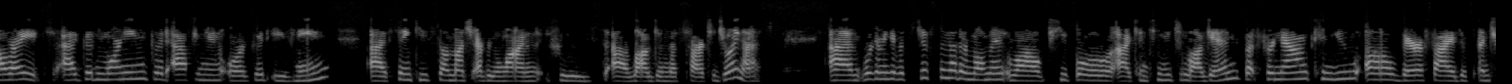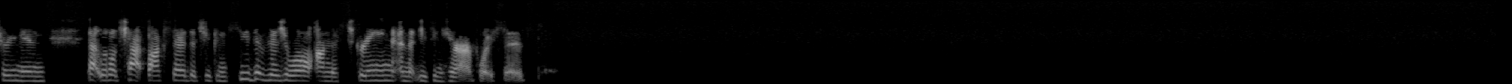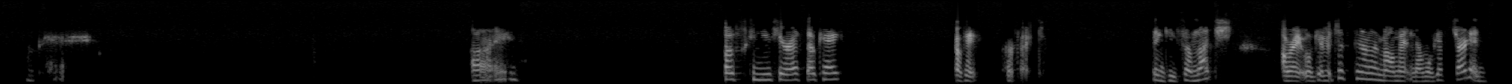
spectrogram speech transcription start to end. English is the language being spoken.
All right. Uh, good morning, good afternoon, or good evening. Uh, thank you so much, everyone who's uh, logged in this far to join us. Um, we're going to give us just another moment while people uh, continue to log in. But for now, can you all verify just entering in that little chat box there that you can see the visual on the screen and that you can hear our voices? Okay. All right. Folks, can you hear us okay? Okay, perfect. Thank you so much. All right, we'll give it just another moment and then we'll get started.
